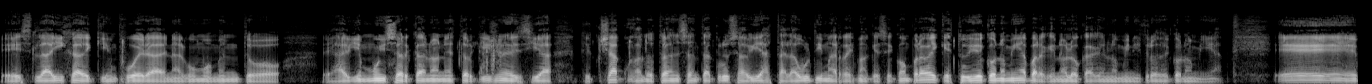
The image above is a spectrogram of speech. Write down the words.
es la hija de quien fuera en algún momento eh, alguien muy cercano a Néstor Kirchner decía que ya cuando estaba en Santa Cruz había hasta la última resma que se compraba y que estudió economía para que no lo caguen los ministros de economía. Eh,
